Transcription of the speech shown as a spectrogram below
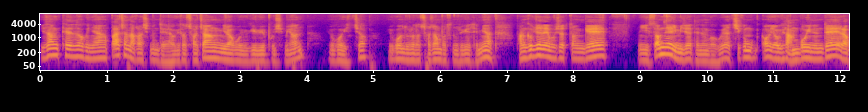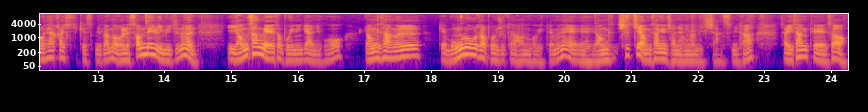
이 상태에서 그냥 빠져나가시면 돼요. 여기서 저장이라고 여기 위에 보시면 요거 있죠? 요거 눌러서 저장 버튼 누르게 되면 방금 전에 보셨던 게 이 썸네일 이미지가 되는 거고요. 지금 어 여기서 안 보이는데 라고 생각하실 수 있겠습니다만 원래 썸네일 이미지는 이 영상 내에서 보이는 게 아니고 영상을 목록으로 다 보여줄 때 나오는 거기 때문에 예, 영, 실제 영상에 전혀 영향을 미치지 않습니다. 자 이 상태에서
